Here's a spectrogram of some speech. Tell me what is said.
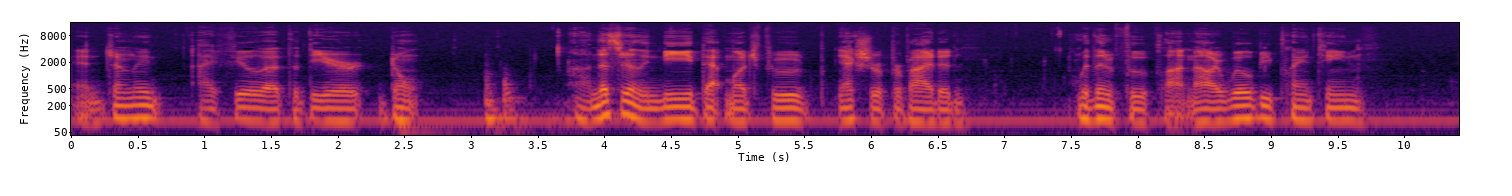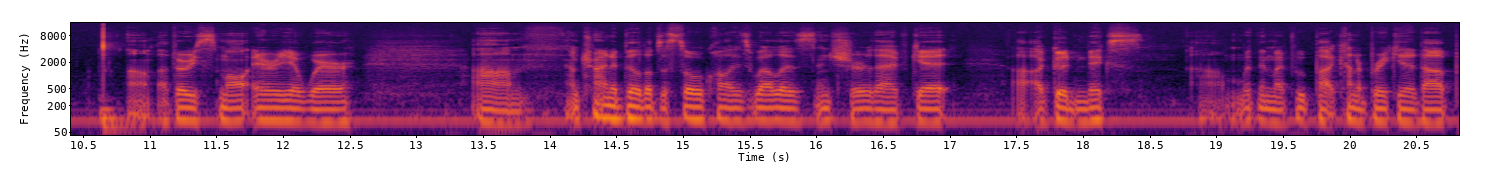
and generally I feel that the deer don't uh, necessarily need that much food extra provided within a food plot. Now I will be planting um, a very small area where um, I'm trying to build up the soil quality as well as ensure that I get a good mix um, within my food plot, kind of breaking it up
